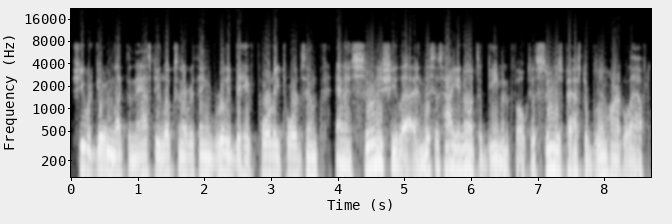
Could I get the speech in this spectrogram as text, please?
she would give him like the nasty looks and everything, really behave poorly towards him. And as soon as she left, and this is how you know it's a demon, folks. As soon as Pastor Blumhardt left,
